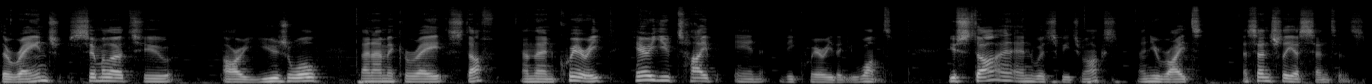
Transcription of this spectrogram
the range, similar to our usual dynamic array stuff. And then query, here you type in the query that you want. You start and end with speech marks, and you write essentially a sentence.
